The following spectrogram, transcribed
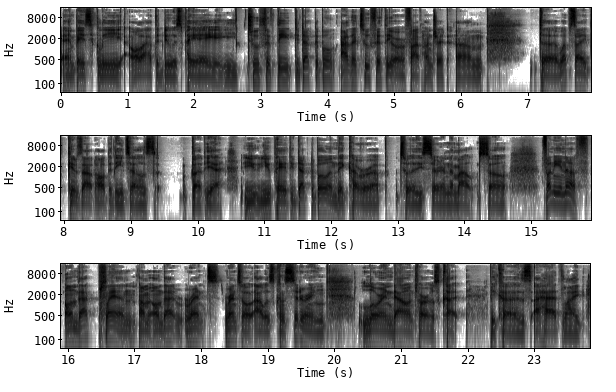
and basically all I have to do is pay a 250 deductible, either 250 or 500. Um, the website gives out all the details but yeah you you pay a deductible and they cover up to a certain amount. So funny enough on that plan um, on that rent rental i was considering lowering down Turo's cut because i had like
